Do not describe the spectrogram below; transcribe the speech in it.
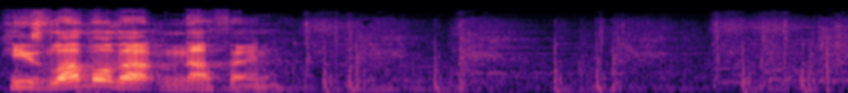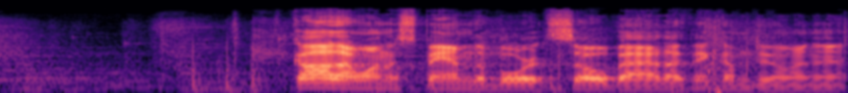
He's leveled up nothing. God, I want to spam the board so bad. I think I'm doing it.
